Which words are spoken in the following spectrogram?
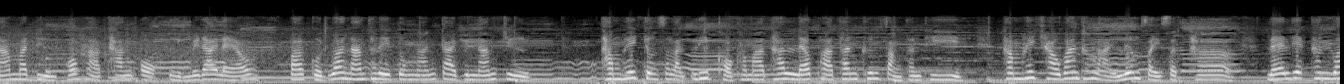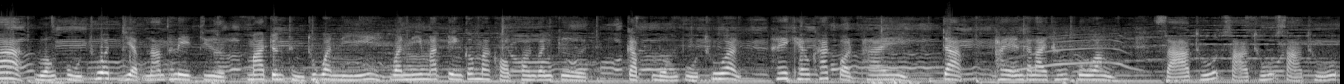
น้ำมาดื่มเพราะหาทางออกอื่นไม่ได้แล้ว ปรากฏว่าน้ำทะเลตรงนั้นกลายเป็นน้ำจืดทำให้โจรสลัดรีบขอขมาท่านแล้วพาท่านขึ้นฝั่งทันที ทำให้ชาวบ้านทั้งหลายเลื่อมใสศรัทธา และเรียกท่านว่าหลวงปู่ทวดเหยียบน้ำทะเลจืด มาจนถึงทุกวันนี้ วันนี้มัดเองก็มาขอพรวันเกิด กับหลวงปู่ทวด ให้แคล้วคลาดปลอดภัย จากภัยอันตรายทั้งปวง สาธุ สาธุ สาธุ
